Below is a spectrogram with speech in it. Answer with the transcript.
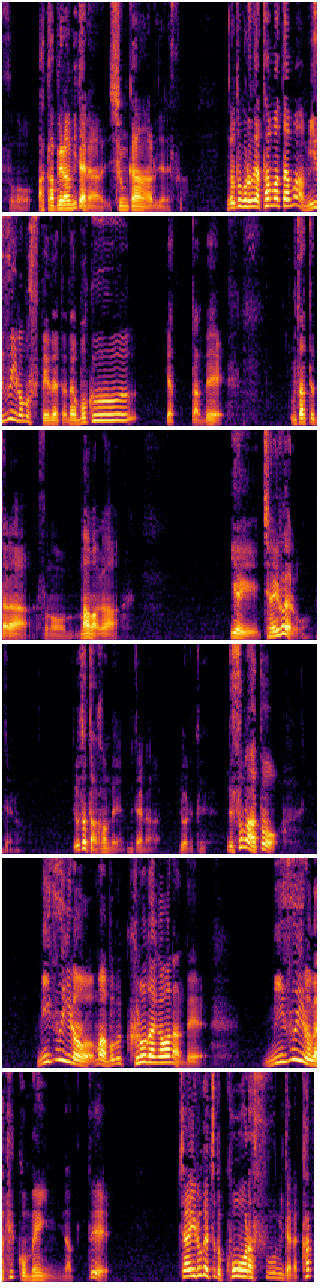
そのアカペラみたいな瞬間あるじゃないですか。のところがたまたま水色のスペードやった。だから僕やったんで、歌ってたら、そのママが、いやいや、茶色やろ？みたいな。歌ったらあかんで、みたいな言われて。で、その後、水色、まあ僕黒田側なんで、水色が結構メインになって、茶色がちょっとコーラスみたいな、カッ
